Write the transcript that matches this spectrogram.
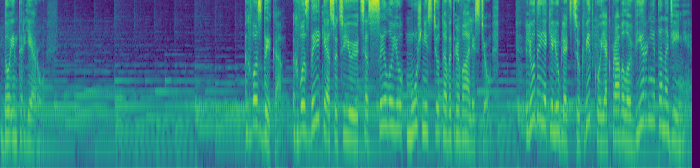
до інтер'єру. Гвоздика. Гвоздики асоціюються з силою, мужністю та витривалістю. Люди, які люблять цю квітку, як правило, вірні та надійні.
